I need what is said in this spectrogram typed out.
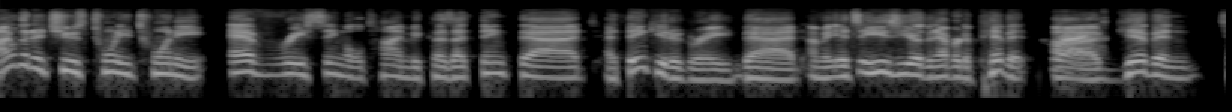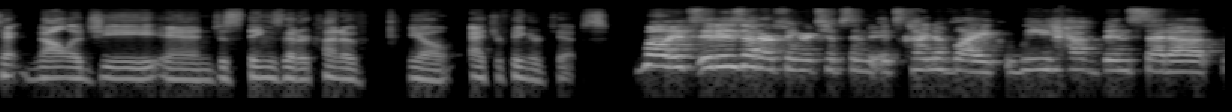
I'm going to choose 2020 every single time because I think that I think you'd agree that I mean it's easier than ever to pivot uh, given technology and just things that are kind of you know at your fingertips. Well, it's it is at our fingertips, and it's kind of like we have been set up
